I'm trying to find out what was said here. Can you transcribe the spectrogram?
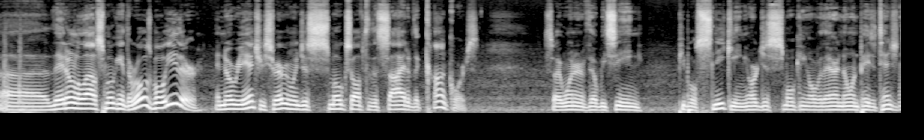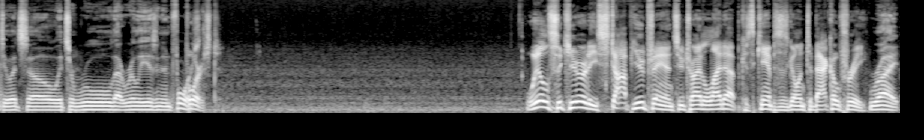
Uh, they don't allow smoking at the Rose Bowl either, and no reentry, so everyone just smokes off to the side of the concourse. So I wonder if they'll be seeing people sneaking or just smoking over there, and no one pays attention to it. So it's a rule that really isn't enforced. Forced. Will security stop Ute fans who try to light up because the campus is going tobacco free? Right.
